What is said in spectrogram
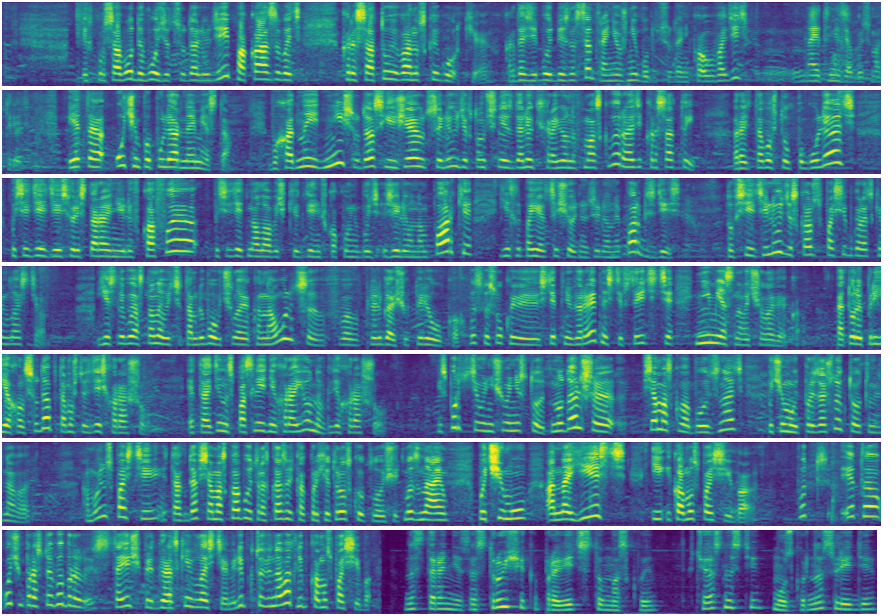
Экскурсоводы возят сюда людей показывать красоту Ивановской горки. Когда здесь будет бизнес-центр, они уже не будут сюда никого выводить, на это нельзя будет смотреть. Это очень популярное место. В выходные дни сюда съезжаются люди, в том числе из далеких районов Москвы, ради красоты. Ради того, чтобы погулять, посидеть здесь в ресторане или в кафе, посидеть на лавочке где-нибудь в каком-нибудь зеленом парке. Если появится еще один зеленый парк здесь, то все эти люди скажут спасибо городским властям. Если вы остановите там любого человека на улице в прилегающих переулках, вы с высокой степенью вероятности встретите не местного человека, который приехал сюда, потому что здесь хорошо. Это один из последних районов, где хорошо. Испортить его ничего не стоит. Но дальше вся Москва будет знать, почему это произошло и кто в этом виноват. А можно спасти, и тогда вся Москва будет рассказывать, как про Хитровскую площадь. Мы знаем, почему она есть и, и кому спасибо. Вот это очень простой выбор, стоящий перед городскими властями. Либо кто виноват, либо кому спасибо на стороне застройщика правительства Москвы, в частности, Мосгорнаследие.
